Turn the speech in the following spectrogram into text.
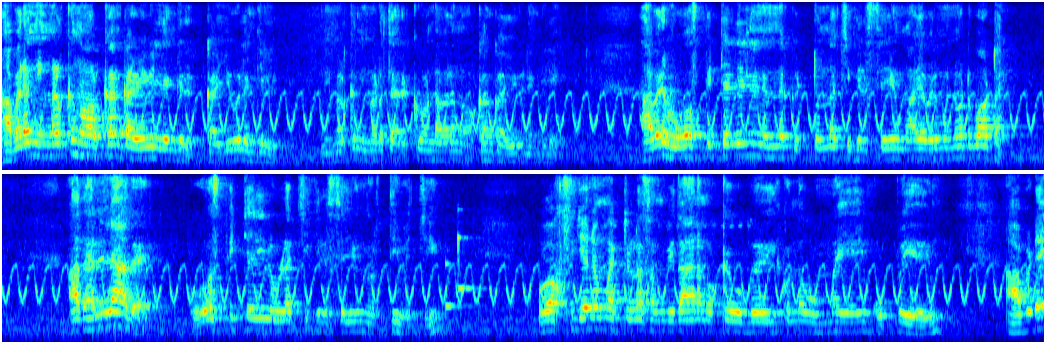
അവരെ നിങ്ങൾക്ക് നോക്കാൻ കഴിയില്ലെങ്കിൽ കഴിയൂലെങ്കിൽ നിങ്ങൾക്ക് നിങ്ങളുടെ തിരക്ക് കൊണ്ട് അവരെ നോക്കാൻ കഴിയൂലെങ്കിൽ അവർ ഹോസ്പിറ്റലിൽ നിന്ന് കിട്ടുന്ന ചികിത്സയുമായി അവർ മുന്നോട്ട് പോട്ടെ അതല്ലാതെ ഹോസ്പിറ്റലിലുള്ള ചികിത്സയും നിർത്തിവെച്ച് ഓക്സിജനും മറ്റുള്ള സംവിധാനമൊക്കെ ഉപയോഗിക്കുന്ന ഉമ്മയെയും ഉപ്പയെയും അവിടെ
